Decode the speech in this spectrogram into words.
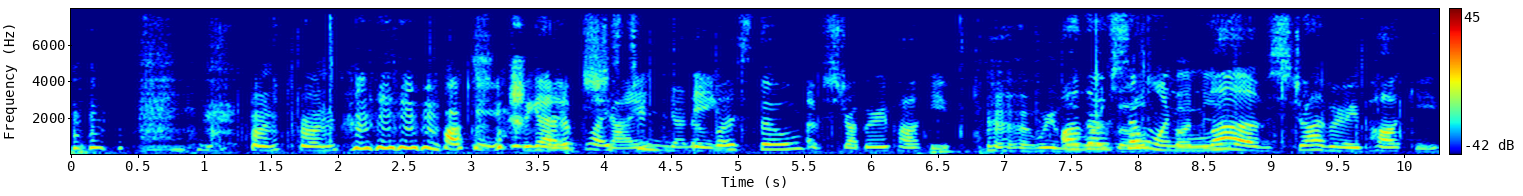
fun, fun. Pocky. we got That a applies to giant none thing of us, though. of strawberry pocky. we love Although someone funny. loves strawberry pocky.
